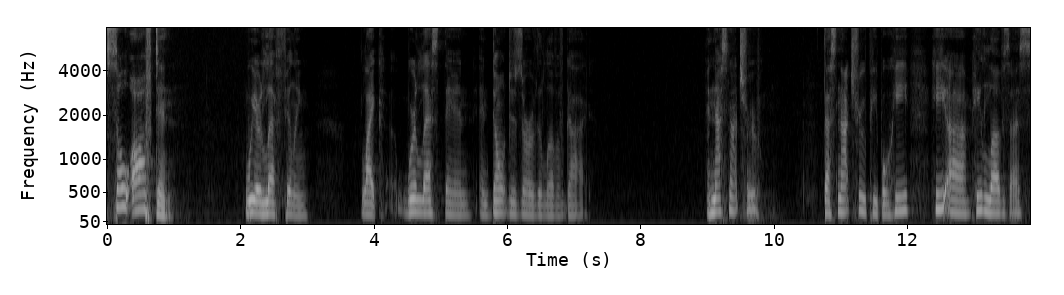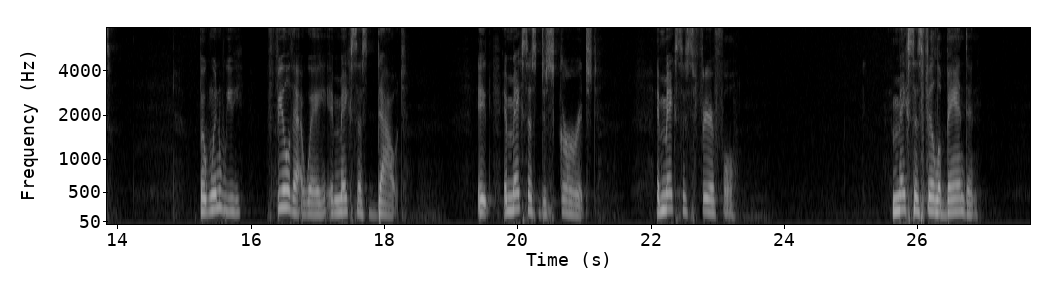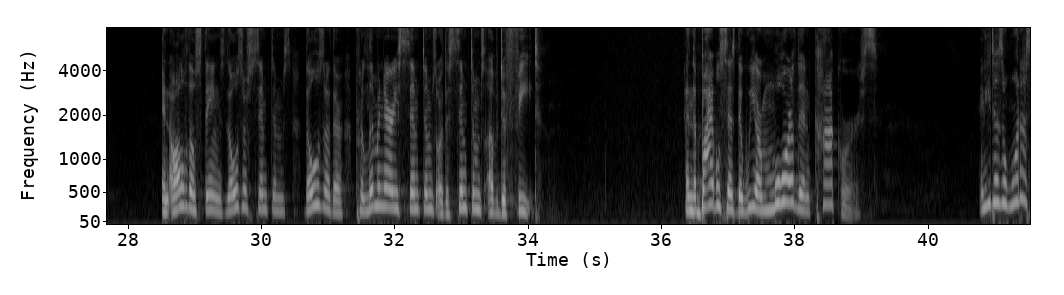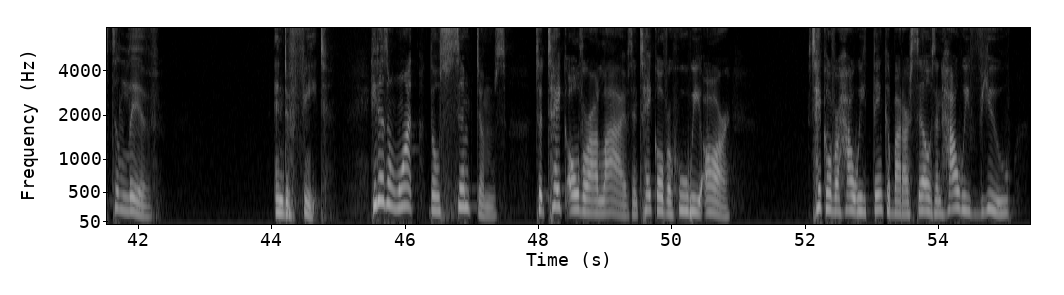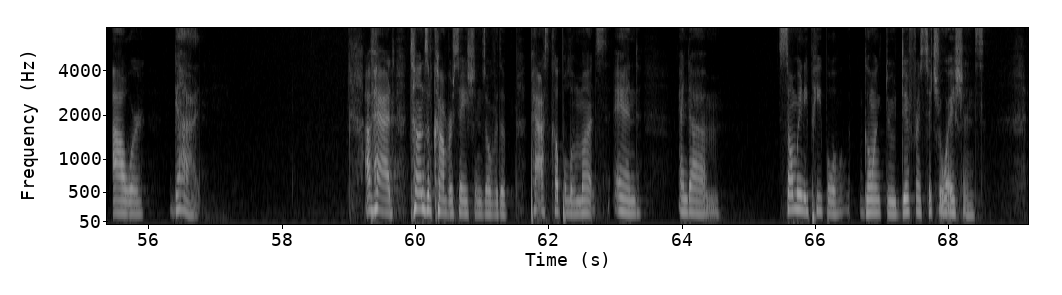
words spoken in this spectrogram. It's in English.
So often, we are left feeling like we're less than and don't deserve the love of God. And that's not true. That's not true, people. He, he, uh, he loves us. But when we feel that way, it makes us doubt. It, it makes us discouraged. It makes us fearful. It makes us feel abandoned. And all of those things, those are symptoms, those are the preliminary symptoms or the symptoms of defeat. And the Bible says that we are more than conquerors. And He doesn't want us to live in defeat. He doesn't want those symptoms to take over our lives and take over who we are, take over how we think about ourselves and how we view our God. I've had tons of conversations over the past couple of months, and and um, so many people going through different situations.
